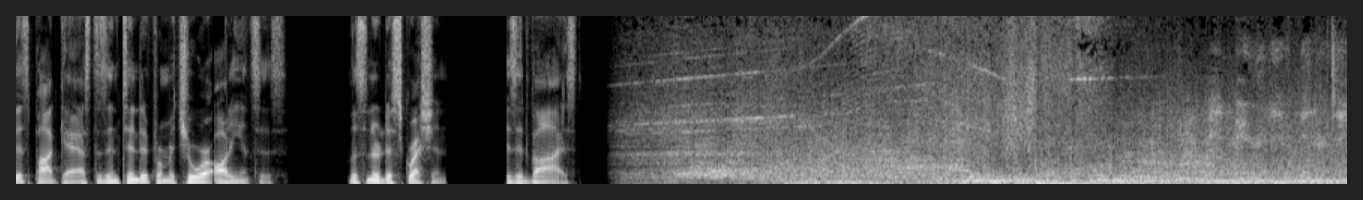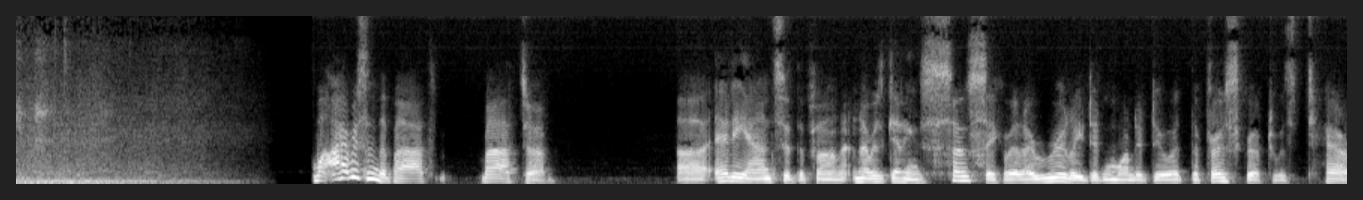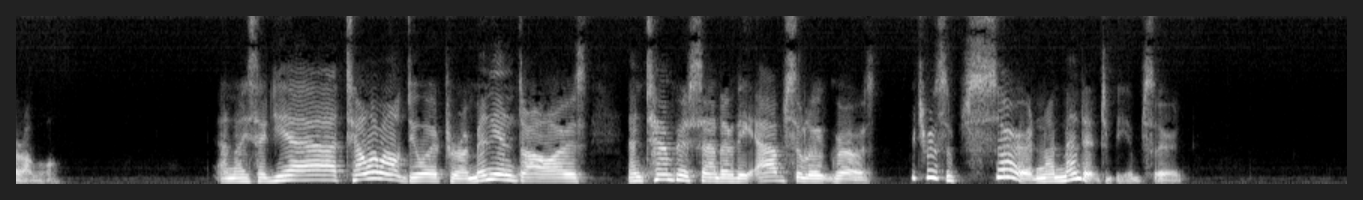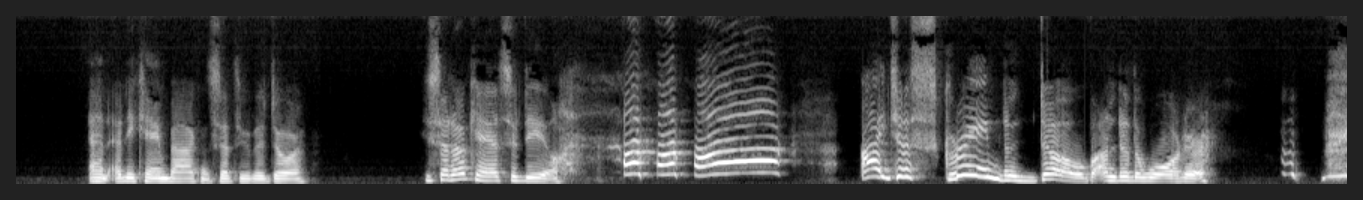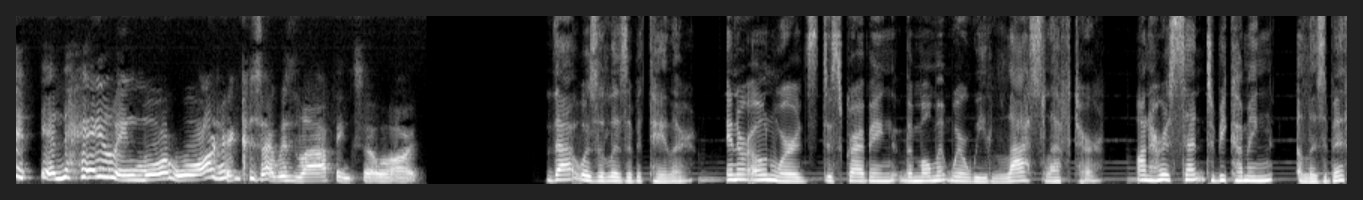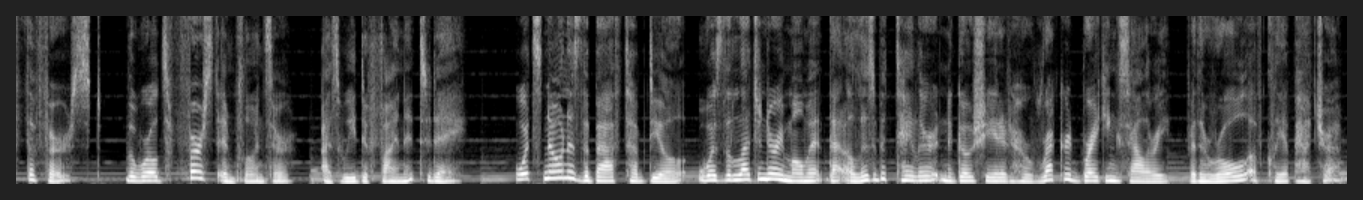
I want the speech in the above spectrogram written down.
This podcast is intended for mature audiences. Listener discretion is advised. Well, I was in the bath bathtub. Uh, Eddie answered the phone, and I was getting so sick of it. I really didn't want to do it. The first script was terrible. And I said, Yeah, tell him I'll do it for a million dollars and 10% of the absolute gross, which was absurd, and I meant it to be absurd. And Eddie came back and said through the door, he said, Okay, it's a deal. I just screamed and dove under the water, inhaling more water because I was laughing so hard. That was Elizabeth Taylor, in her own words, describing the moment where we last left her on her ascent to becoming Elizabeth I, the world's first influencer as we define it today. What's known as the bathtub deal was the legendary moment that Elizabeth Taylor negotiated her record breaking salary for the role of Cleopatra.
